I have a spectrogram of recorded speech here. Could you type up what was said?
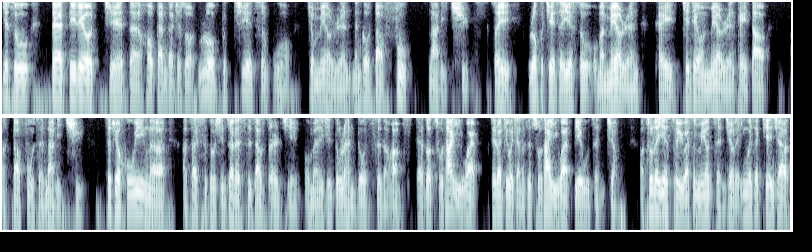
耶稣在第六节的后半段就说：“若不借着我，就没有人能够到父那里去。所以，若不借着耶稣，我们没有人可以。今天我们没有人可以到啊，到父神那里去。”这就呼应了啊，在使徒行传的四章十二节，我们已经读了很多次的话，叫做除他以外，这段经文讲的是除他以外别无拯救啊，除了耶稣以外是没有拯救的，因为在天下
